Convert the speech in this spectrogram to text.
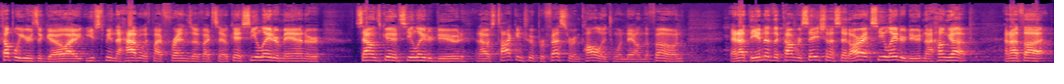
couple years ago, I used to be in the habit with my friends of I'd say, okay, see you later, man, or sounds good, see you later, dude. And I was talking to a professor in college one day on the phone. And at the end of the conversation, I said, all right, see you later, dude. And I hung up. And I thought,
